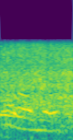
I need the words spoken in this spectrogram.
Oh, no.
